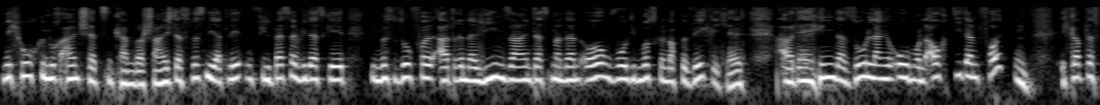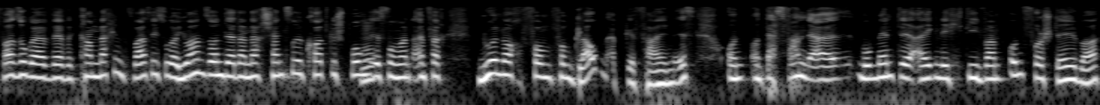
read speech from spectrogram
nicht hoch genug einschätzen kann wahrscheinlich. Das wissen die Athleten viel besser, wie das geht. Die müssen so voll Adrenalin sein, dass man dann irgendwo die Muskeln noch beweglich hält. Aber der hing da so lange oben und auch die dann folgten. Ich glaube, das war sogar, wer kam nach ihm, war es nicht sogar Johansson, der dann nach Schanzenrekord gesprungen mhm. ist, wo man einfach nur noch vom, vom Glauben abgefallen ist. Und, und das waren ja Momente eigentlich, die waren waren unvorstellbar.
